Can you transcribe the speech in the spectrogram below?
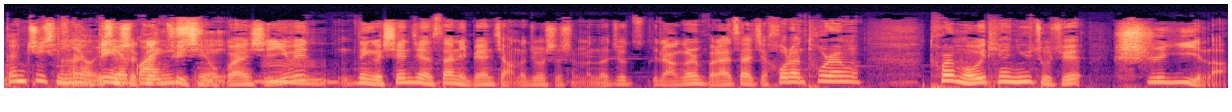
跟剧情有肯定一些关系。是跟剧情有关系，因为嗯那个《仙剑三》里边讲的就是什么呢？就两个人本来在一起，后来突然突然某一天女主角失忆了，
